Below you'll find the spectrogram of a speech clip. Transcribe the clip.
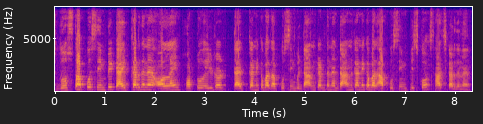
तो दोस्तों, आपको सिंपली टाइप कर देना है ऑनलाइन फ़ोटो एडिटर टाइप करने के बाद आपको सिंपली डान कर देना है। डान करने के बाद आपको सिंपली इसको सर्च कर देना है।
